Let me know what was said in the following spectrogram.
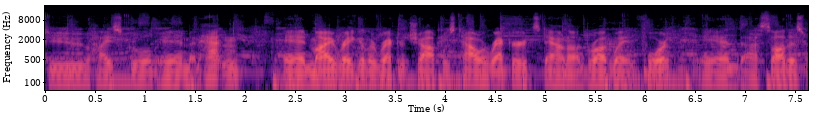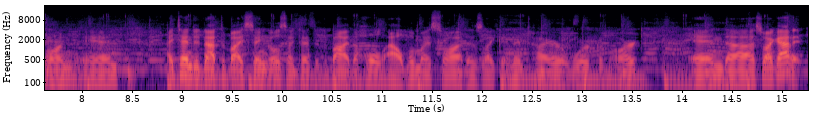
to high school in Manhattan, and my regular record shop was Tower Records down on Broadway and 4th, and uh, saw this one. And I tended not to buy singles, I tended to buy the whole album. I saw it as like an entire work of art. And uh, so I got it.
